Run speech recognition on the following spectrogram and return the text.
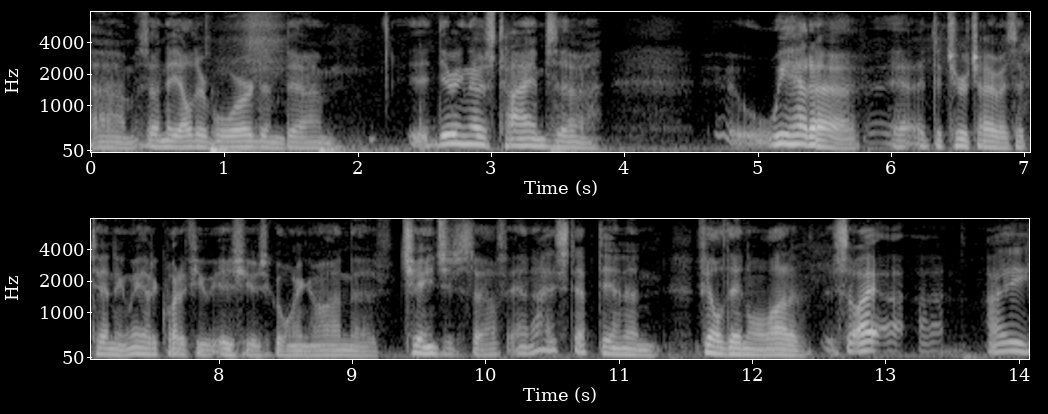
Um, was on the elder board, and um, during those times, uh, we had a at the church I was attending, we had quite a few issues going on, the change and stuff, and I stepped in and filled in a lot of. So I, I,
